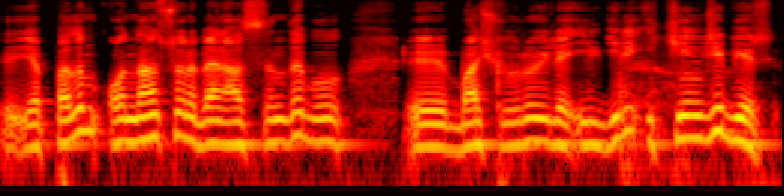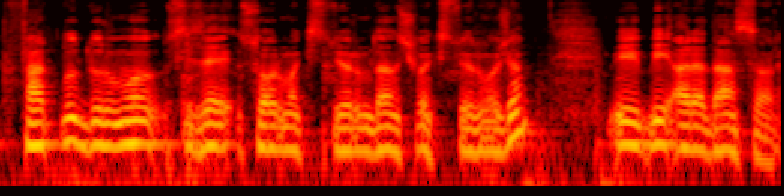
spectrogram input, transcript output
e, yapalım. Ondan sonra ben aslında bu e, başvuruyla ilgili ikinci bir farklı durumu size sormak istiyorum, danışmak istiyorum hocam. Bir, bir aradan sonra.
